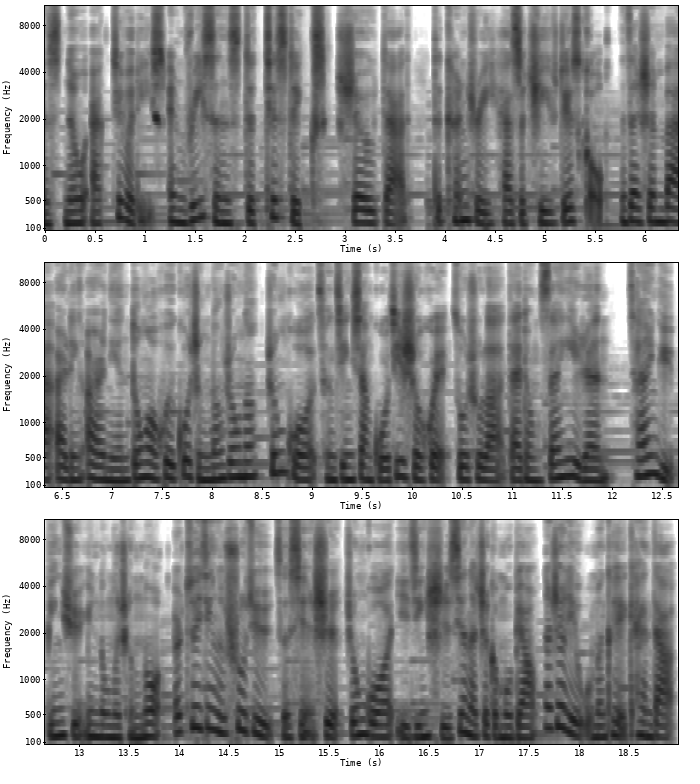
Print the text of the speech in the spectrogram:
and snow activities, and recent statistics show that the country has achieved this goal。那在申办二零二二年冬奥会过程当中呢，中国曾经向国际社会做出了带动三亿人参与冰雪运动的承诺，而最近的数据则显示，中国已经实现了这个目标。那这里我们可以看到。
